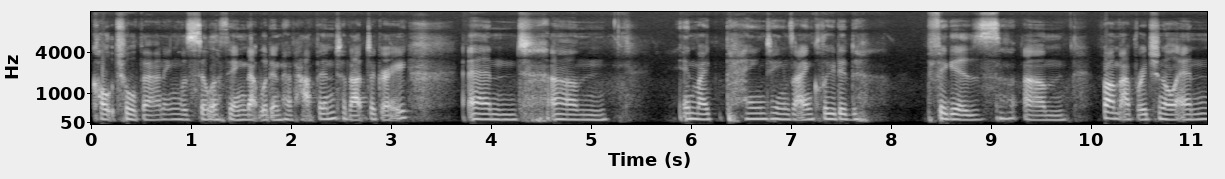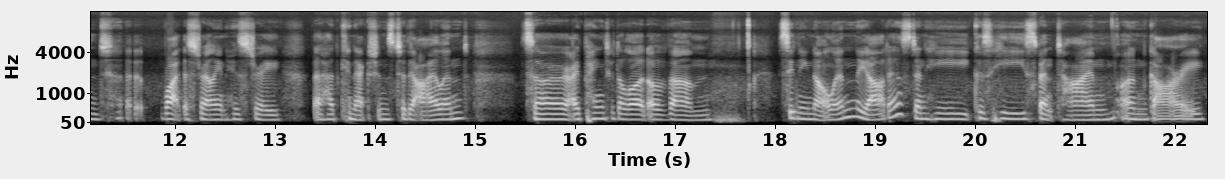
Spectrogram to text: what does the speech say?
cultural burning was still a thing, that wouldn't have happened to that degree. And um, in my paintings, I included figures um, from Aboriginal and uh, white Australian history that had connections to the island. So I painted a lot of um, Sidney Nolan, the artist, and he, because he spent time on K'gari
